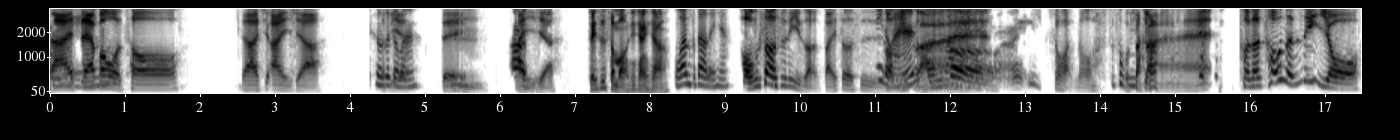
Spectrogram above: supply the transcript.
来，谁来帮我抽？大家去按一下，抽这个边吗？对，嗯，按一下。谁是什么？先想一下。我按不到，等一下。红色是逆转，白色是逆转逆红转，色，逆转哦，这怎么逆打？转。团团超能力哟、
